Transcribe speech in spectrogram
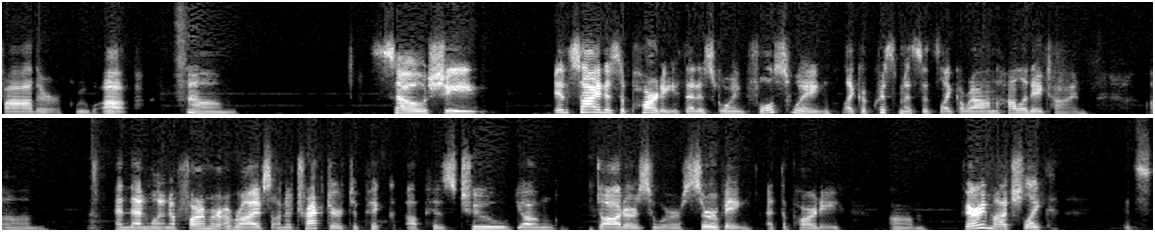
father grew up. Hmm. Um, so she inside is a party that is going full swing like a christmas it's like around the holiday time um, and then when a farmer arrives on a tractor to pick up his two young daughters who are serving at the party um, very much like it's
